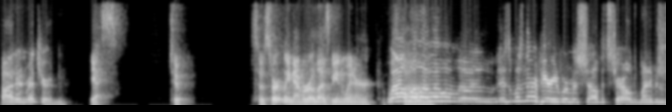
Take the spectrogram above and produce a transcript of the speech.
Todd and Richard. yes two so certainly never a lesbian winner Well, well, well, Um, well, well, well, wasn't there a period where Michelle Fitzgerald might have been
